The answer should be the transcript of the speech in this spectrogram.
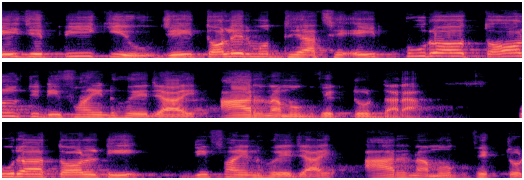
এই যে পি কিউ যেই তলের মধ্যে আছে, এই পুরো তলটি ডিফাইন্ড হয়ে যায় আর নামক ভেক্টর দ্বারা। পুরা তলটি ডিফাইন হয়ে যায় আর নামক ভেক্টর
